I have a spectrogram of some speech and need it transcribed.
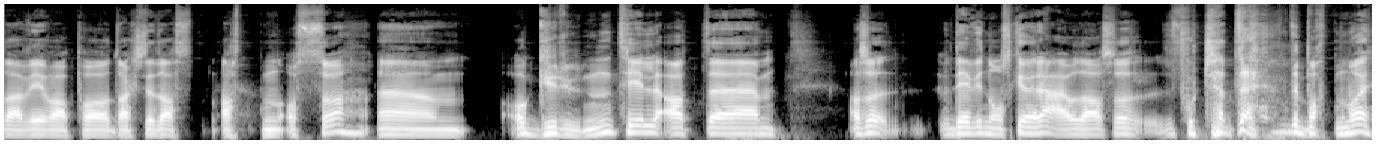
da vi var på Dagsnytt 18 også. Um, og grunnen til at um, Altså, det vi nå skal gjøre, er jo da å fortsette debatten vår.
